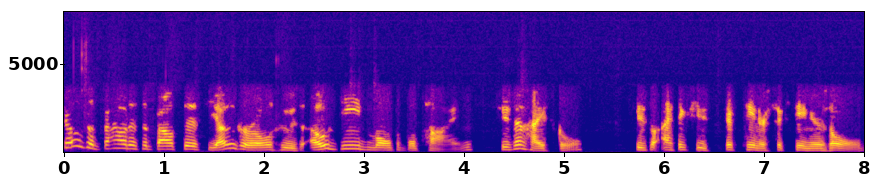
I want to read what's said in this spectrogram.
show's about is about this young girl who's OD'd multiple times. She's in high school. She's, I think she's 15 or 16 years old.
